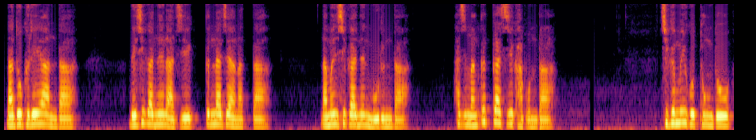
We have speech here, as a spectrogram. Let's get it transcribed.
나도 그래야 한다. 내 시간은 아직 끝나지 않았다. 남은 시간은 모른다. 하지만 끝까지 가본다. 지금의 고통도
